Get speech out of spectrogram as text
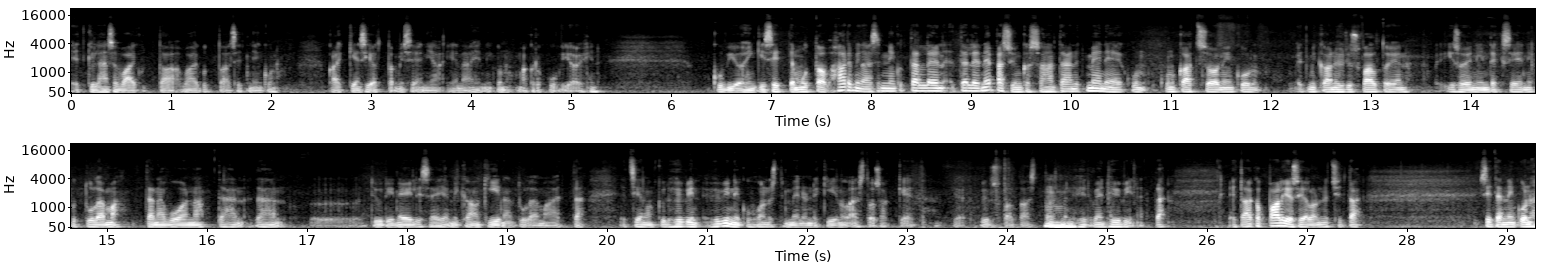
et kyllähän se vaikuttaa, vaikuttaa sitten niin kuin kaikkien sijoittamiseen ja, ja näihin niin kuin makrokuvioihin kuvioihinkin sitten, mutta harvinaisen niin kuin tälleen, tälleen epäsynkassahan tämä nyt menee, kun, kun katsoo, niin kuin, että mikä on Yhdysvaltojen isojen indekseen niin kuin tulema tänä vuonna tähän, tähän tyyliin eiliseen ja mikä on Kiinan tulema, että, että siellä on kyllä hyvin, hyvin niin kuin huonosti mennyt ne kiinalaiset osakkeet ja Yhdysvaltain sitten mm-hmm. mennyt hirveän hyvin, että, että aika paljon siellä on nyt sitä, sitä niin kuin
